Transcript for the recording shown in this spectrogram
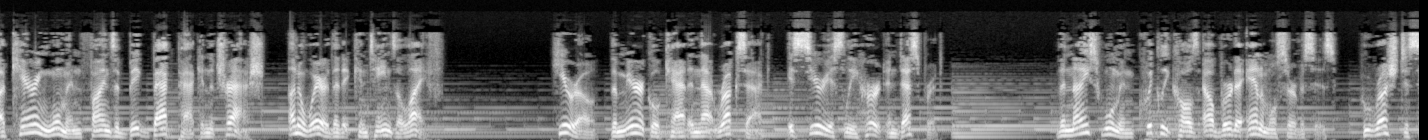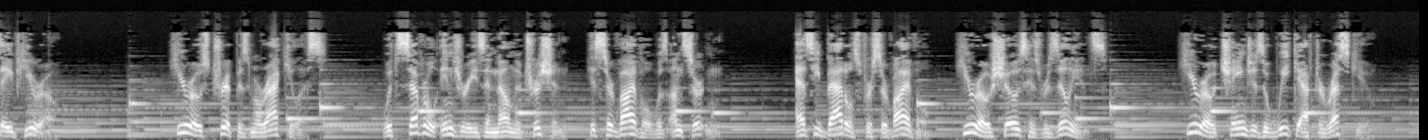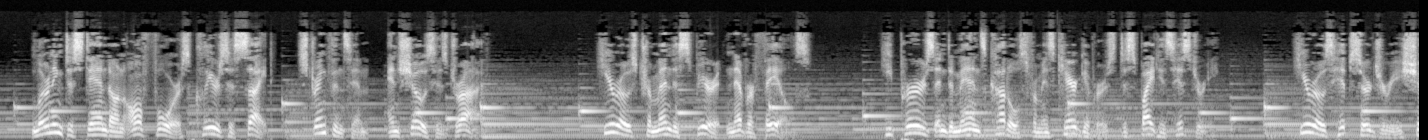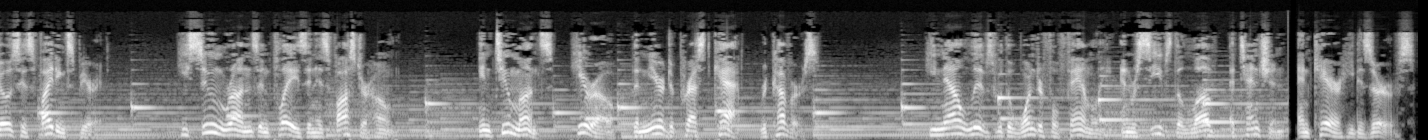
A caring woman finds a big backpack in the trash, unaware that it contains a life. Hiro, the miracle cat in that rucksack, is seriously hurt and desperate. The nice woman quickly calls Alberta Animal Services, who rush to save Hiro. Hiro's trip is miraculous. With several injuries and malnutrition, his survival was uncertain. As he battles for survival, Hiro shows his resilience. Hiro changes a week after rescue. Learning to stand on all fours clears his sight, strengthens him, and shows his drive. Hiro's tremendous spirit never fails. He purrs and demands cuddles from his caregivers despite his history. Hiro's hip surgery shows his fighting spirit. He soon runs and plays in his foster home. In two months, Hiro, the near-depressed cat, recovers. He now lives with a wonderful family and receives the love, attention, and care he deserves.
